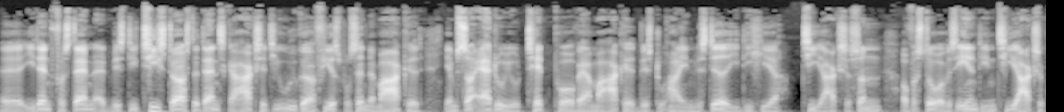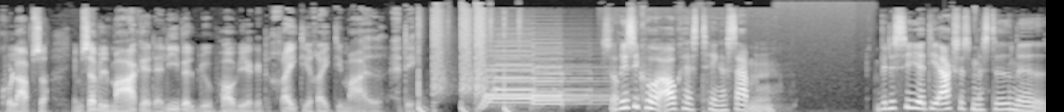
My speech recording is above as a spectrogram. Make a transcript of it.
øh, i den forstand, at hvis de 10 største danske aktier, de udgør 80% af markedet, jamen så er du jo tæt på at være markedet, hvis du har investeret i de her 10 aktier. Sådan at forstå, at hvis en af dine 10 aktier kollapser, jamen så vil markedet alligevel blive påvirket rigtig, rigtig meget af det. Så risiko og afkast hænger sammen. Vil det sige, at de aktier, som er steget med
